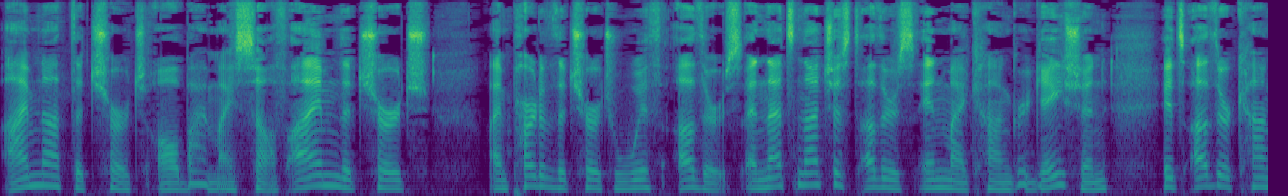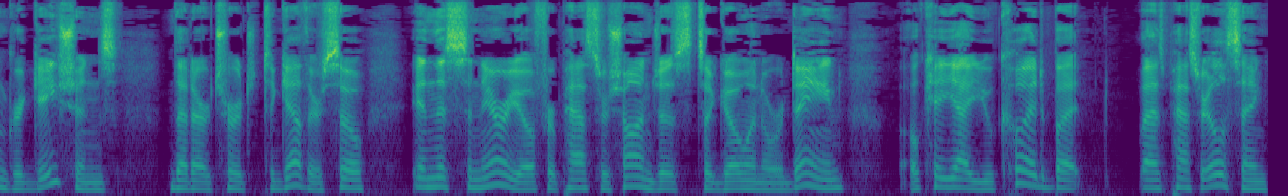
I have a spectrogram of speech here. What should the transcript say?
I'm not the church all by myself. I'm the church. I'm part of the church with others. And that's not just others in my congregation. It's other congregations that are church together. So in this scenario for Pastor Sean just to go and ordain, okay, yeah, you could, but as Pastor Ill is saying,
